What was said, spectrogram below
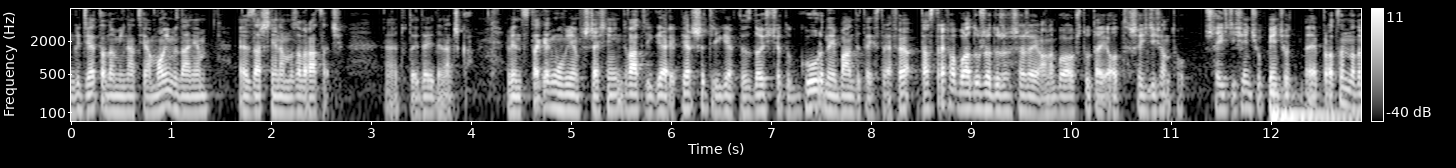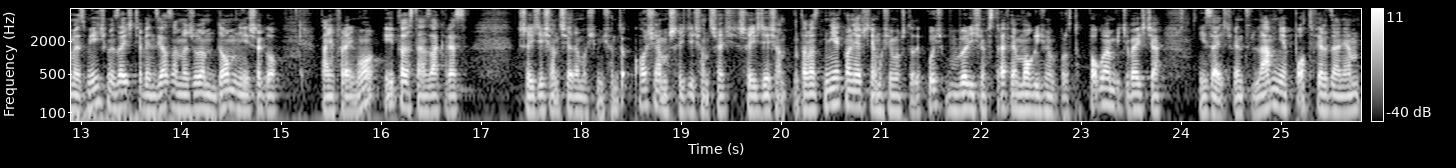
gdzie ta dominacja moim zdaniem e, zacznie nam zawracać. E, Tutaj do jedyneczka. Więc tak jak mówiłem wcześniej, dwa triggery. Pierwszy trigger to jest dojście do górnej bandy tej strefy. Ta strefa była dużo, dużo szerzej. Ona była już tutaj od 60, 65%, natomiast mieliśmy zejście, więc ja zamierzyłem do mniejszego timeframe'u i to jest ten zakres 67, 88, 66, 60. Natomiast niekoniecznie musimy już wtedy pójść, bo byliśmy w strefie, mogliśmy po prostu pogłębić wejście i zejść. Więc dla mnie potwierdzeniem e,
